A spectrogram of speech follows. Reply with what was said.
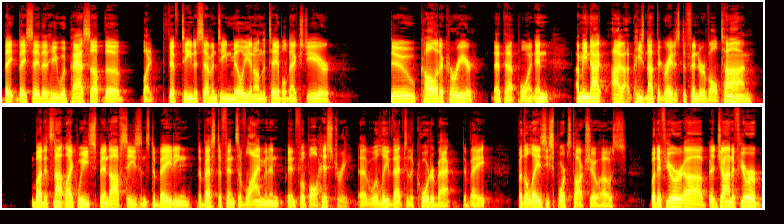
they they say that he would pass up the like 15 to 17 million on the table next year to call it a career at that point. And I mean, I, I he's not the greatest defender of all time, but it's not like we spend off seasons debating the best defensive lineman in, in football history. Uh, we'll leave that to the quarterback debate for the lazy sports talk show hosts. But if you're uh, John, if you're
